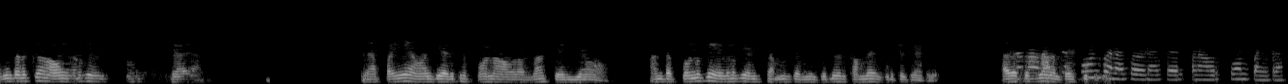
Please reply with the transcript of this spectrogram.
உங்களுக்கும் அவங்களுக்கும். என் பையன் வண்டி எடுத்துட்டு போனா அவ்வளவுதான் தெரியும். அந்த பொண்ணுக்கும் எங்களுக்கும் எனக்கு சம்மந்தம் இல்லைன்னு சொல்லி ஒரு கம்ப்ளைண்ட் கொடுத்துருக்காரு அதை பத்தி நான் பேசிட்டு பண்ண சொல்றேன் சார் இப்ப நான் ஒரு ஃபோன் பண்றேன்.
